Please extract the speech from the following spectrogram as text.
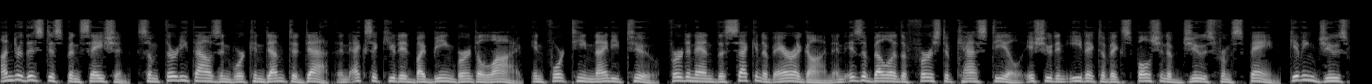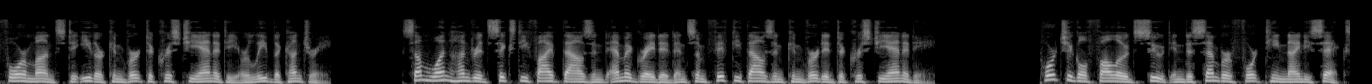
Under this dispensation, some 30,000 were condemned to death and executed by being burnt alive. In 1492, Ferdinand II of Aragon and Isabella I of Castile issued an edict of expulsion of Jews from Spain, giving Jews four months to either convert to Christianity or leave the country. Some 165,000 emigrated and some 50,000 converted to Christianity. Portugal followed suit in December 1496.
